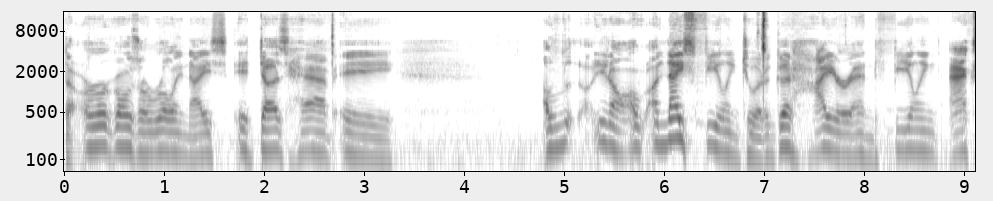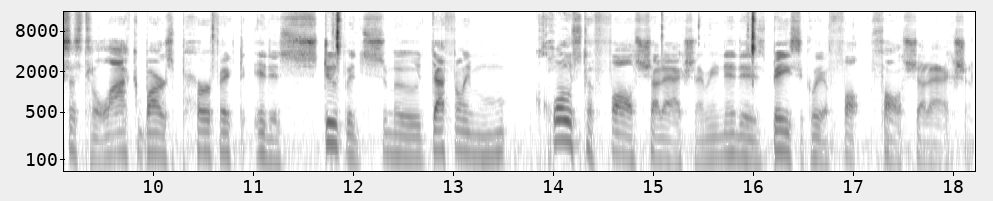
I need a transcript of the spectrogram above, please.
The ergos are really nice. It does have a a you know a, a, nice feeling to it, a good higher end feeling. Access to lock bars perfect. It is stupid smooth. Definitely close to false shut action. I mean, it is basically a fall, fall shut action.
